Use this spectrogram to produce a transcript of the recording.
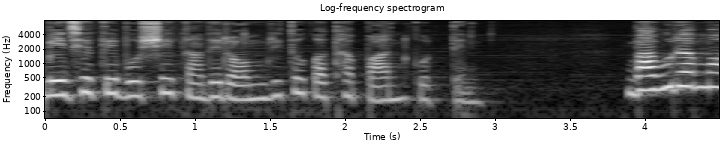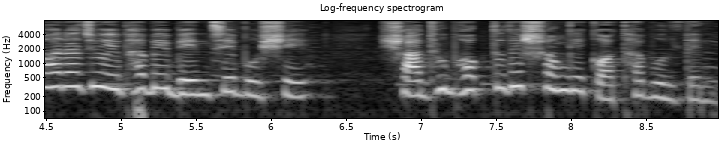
মেঝেতে বসে তাদের অমৃত কথা পান করতেন। বাবুরাম মহারাজও এভাবে বেঞ্চে বসে সাধু ভক্তদের সঙ্গে কথা বলতেন।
